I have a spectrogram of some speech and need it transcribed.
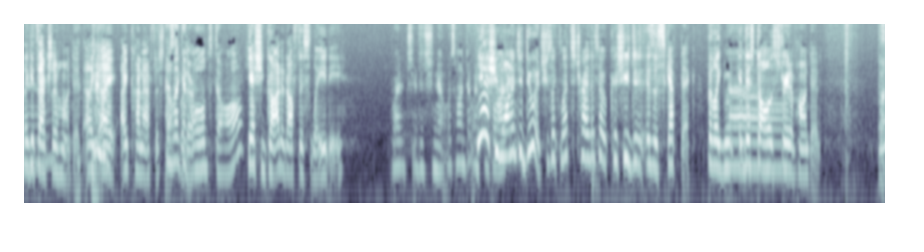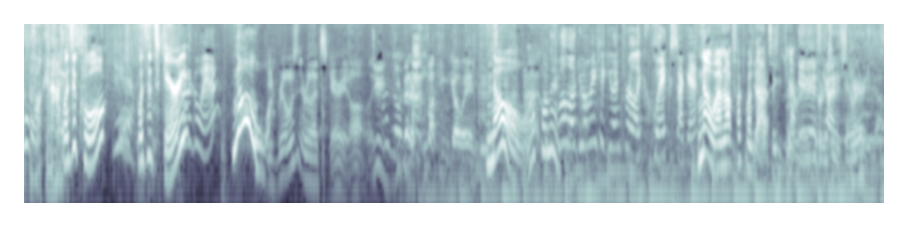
Like it's actually haunted. Like I, I kind of have to stop. It's like an her. old doll? Yeah, she got it off this lady. Why did she, did she know it was haunted when Yeah, she bought wanted it? to do it. She's like, let's try this out because she is a skeptic. But like n this doll is straight up haunted. Was it cool? Yeah. Was it scary? Wanna go in? No. It really wasn't really that scary at all. Like, Dude, you better fucking go in. No, I'm not going in. Willow, do you want me to take you in for like a quick second? No, I'm not fucking with Yeah, that. take your No. It is kind of scary though.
